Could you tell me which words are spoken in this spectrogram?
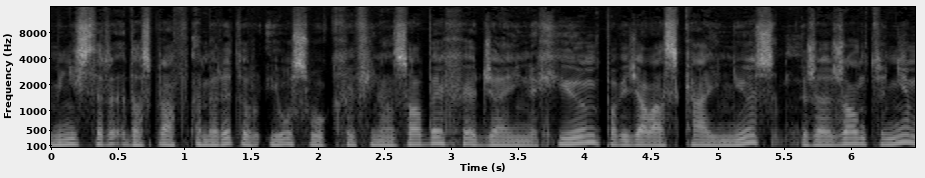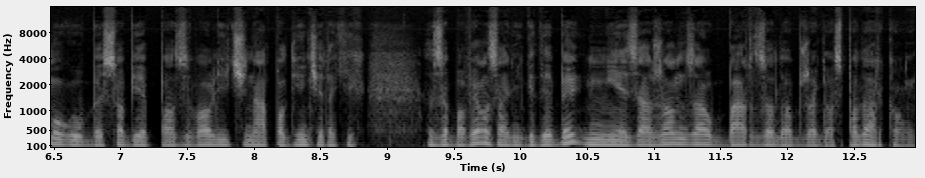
Minister do spraw emerytur i usług finansowych Jane Hume powiedziała Sky News, że rząd nie mógłby sobie pozwolić na podjęcie takich zobowiązań, gdyby nie zarządzał bardzo dobrze gospodarką.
